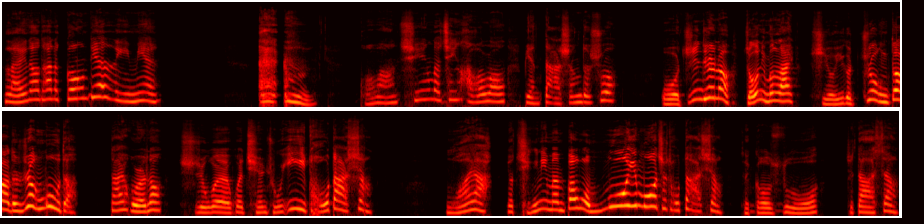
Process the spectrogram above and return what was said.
来到他的宫殿里面。国王清了清喉咙，便大声地说：“我今天呢，找你们来是有一个重大的任务的。待会儿呢，侍卫会牵出一头大象，我呀。”要请你们帮我摸一摸这头大象，再告诉我这大象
